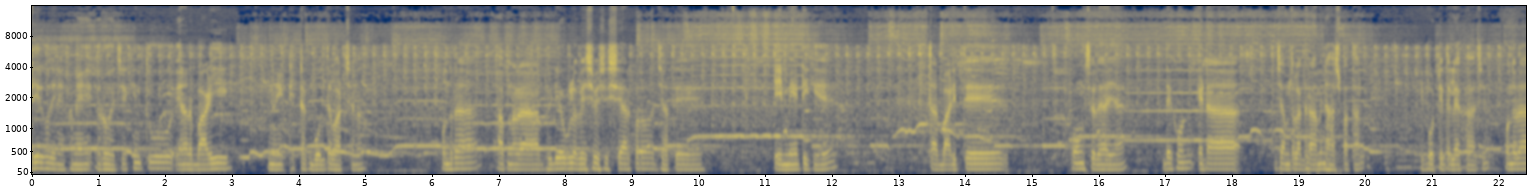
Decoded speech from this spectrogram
দীর্ঘদিন এখানে রয়েছে, কিন্তু এনার বাড়ি উনি ঠিকঠাক বলতে পারছে না। বন্ধুরা, আপনারা ভিডিওগুলো বেশি বেশি শেয়ার করো, যাতে এই মেয়েটিকে তার বাড়িতে পৌঁছে দেওয়া যায় দেখুন, এটা জামতলা গ্রামীণ হাসপাতাল। এই বোর্ডটিতে লেখা আছে। বন্ধুরা,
